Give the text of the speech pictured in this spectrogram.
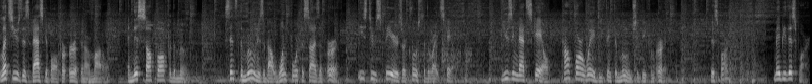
Let's use this basketball for Earth in our model, and this softball for the moon. Since the moon is about one-fourth the size of Earth, these two spheres are close to the right scale. Using that scale, how far away do you think the moon should be from Earth? This far? Maybe this far.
